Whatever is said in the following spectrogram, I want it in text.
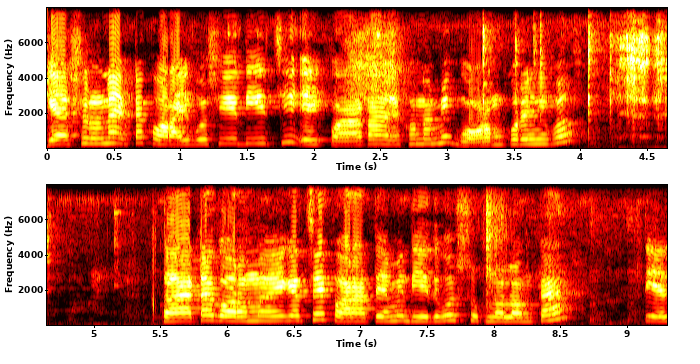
গ্যাসের উনে একটা কড়াই বসিয়ে দিয়েছি। এই কড়াটা এখন আমি গরম করে নিব। কড়াটা গরম হয়ে গেছে। কড়াতে আমি দিয়ে দেবো শুকনো লঙ্কা। তেল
